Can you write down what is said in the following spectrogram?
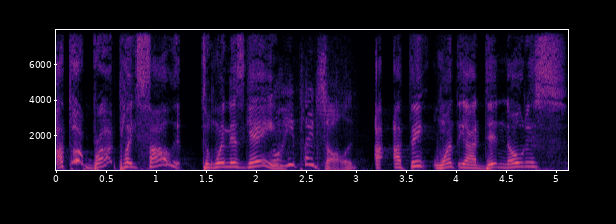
I thought Brock played solid to win this game. Oh, he played solid. I, I think one thing I didn't notice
